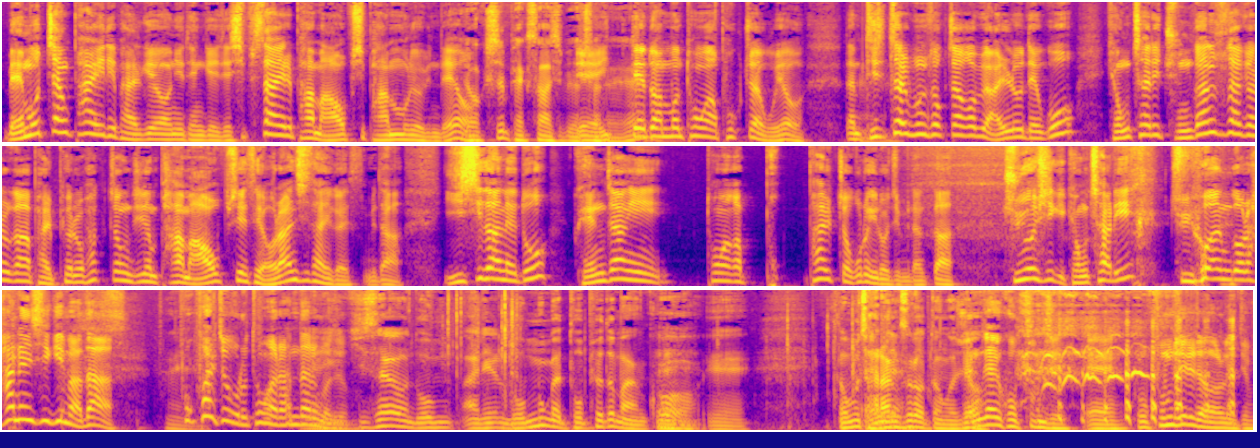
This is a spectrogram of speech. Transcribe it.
메모장 파일이 발견이 된 게 이제 14일 밤 9시 반 무렵인데요. 역시 140여 예, 차례. 이때도 한번 통화가 폭주하고요. 그다음 디지털 분석 작업이 완료되고 경찰이 중간 수사 결과 발표를 확정 지은 밤 9시에서 11시 사이가 있습니다. 이 시간에도 굉장히 통화가 폭 발적으로 이루어집니다. 그러니까 주요 시기 경찰이 주요한 걸 하는 시기마다 폭발적으로 통화를 한다는 네, 거죠. 기사가 논 아니 논문과 도표도 많고 예. 너무 자랑스러웠던 거죠. 굉장히 고품질. 예, 고품질 저널리즘.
